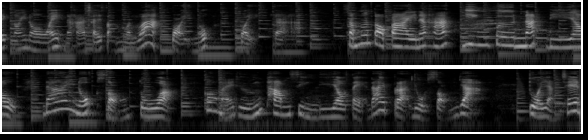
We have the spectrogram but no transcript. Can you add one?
ล็กๆ น้อยๆนะคะ ใช้สำนวนว่าปล่อยนก ปล่อยกาสำนวนต่อไปนะคะ ยิงปืนนัดเดียว ได้นกสองตัว ก็หมายถึงทำสิ่งเดียวแต่ได้ประโยชน์สองอย่าง ตัวอย่างเช่น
